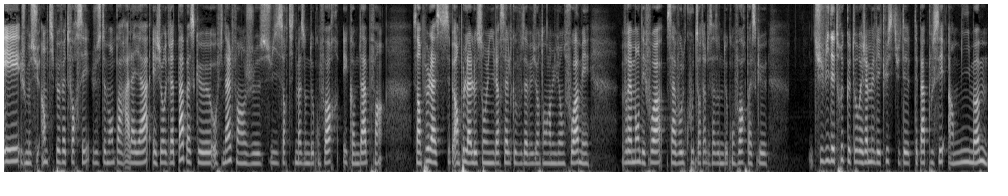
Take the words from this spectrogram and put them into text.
Et je me suis un petit peu fait forcer justement par Alaya et je regrette pas parce que au final, enfin, je suis sortie de ma zone de confort et comme d'hab, c'est un peu la, c'est un peu la leçon universelle que vous avez dû entendre un million de fois, mais vraiment des fois, ça vaut le coup de sortir de sa zone de confort parce que tu vis des trucs que tu n'aurais jamais vécu si tu t'es pas poussé un minimum.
